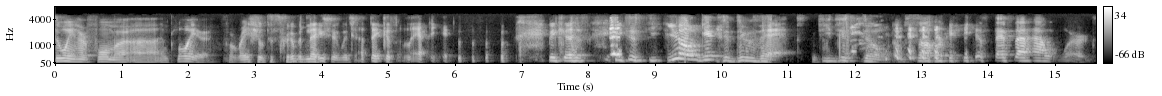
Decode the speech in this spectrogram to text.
suing her former uh, employer for racial discrimination, which I think is hilarious. because you just you don't get to do that. You just don't. I'm sorry. That's not how it works.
